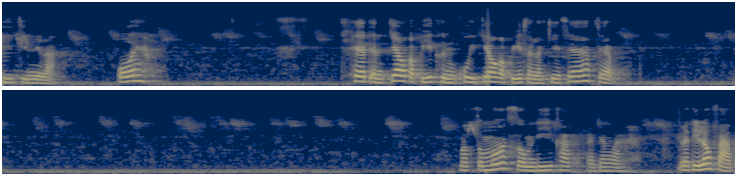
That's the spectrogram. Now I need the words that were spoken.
ดีกินนี่ล่ะ โอ้ยเฮ็ดอันแก้วกะปิขึ้นคุยแก้วกะปิสั่นละเจแซ่บแซ่บบักสมมอสมดีคักอะจังว่าแล้วที่เราฝากไป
